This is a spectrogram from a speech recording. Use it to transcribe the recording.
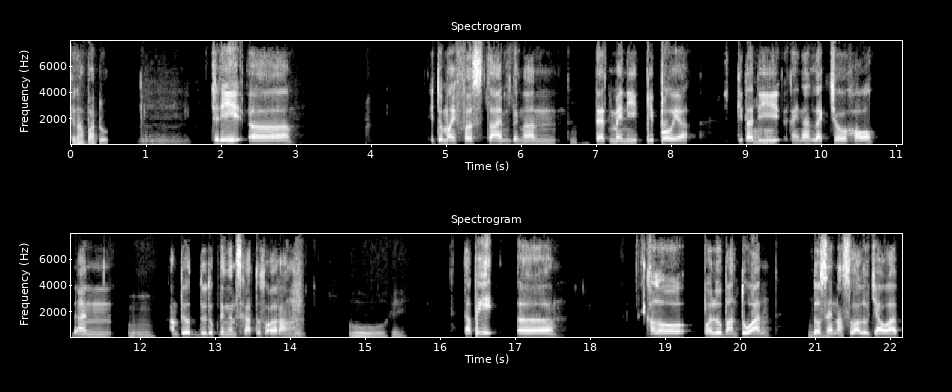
Kenapa tuh? Jadi, eh itu my first time dengan Hmm. that many people ya. Kita di kayaknya lecture hall dan Mm-mm. hampir duduk dengan 100 orang. Oh, oke. Tapi eh kalau perlu bantuan, Mm. dosennya selalu jawab,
